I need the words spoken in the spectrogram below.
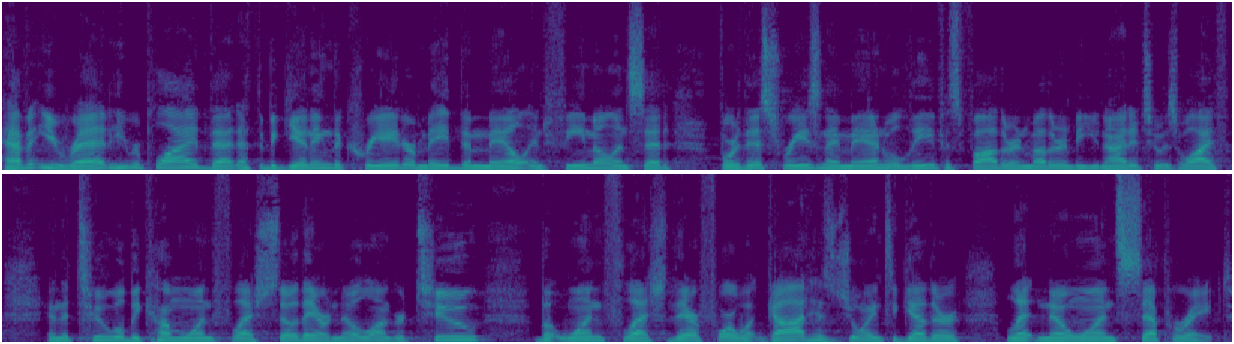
Haven't you read, he replied, that at the beginning the Creator made them male and female and said, For this reason a man will leave his father and mother and be united to his wife, and the two will become one flesh. So they are no longer two, but one flesh. Therefore, what God has joined together, let no one separate.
